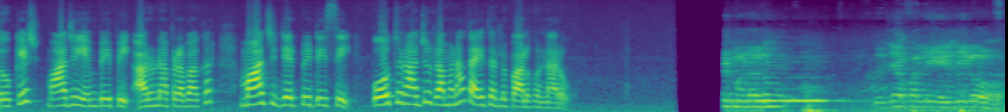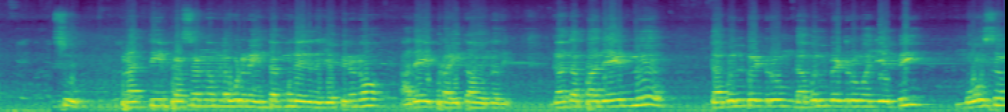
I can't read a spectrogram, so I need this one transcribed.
Lokesh మాజీ ఎంపీపీ అరుణ ప్రభాకర్ మాజీ జెడ్పీటీసీ పోతురాజు రమణ తదితరులు పాల్గొన్నారు. మిర్జాపల్లి ఎల్డీలో ప్రతి ప్రసంగంలో కూడా నేను ఇంతకుముందు ఏదైతే చెప్పినానో అదే ఇప్పుడు అయితా ఉన్నది. గత పదేళ్ళు డబుల్ బెడ్రూమ్ డబుల్ బెడ్రూమ్ అని చెప్పి మోసం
